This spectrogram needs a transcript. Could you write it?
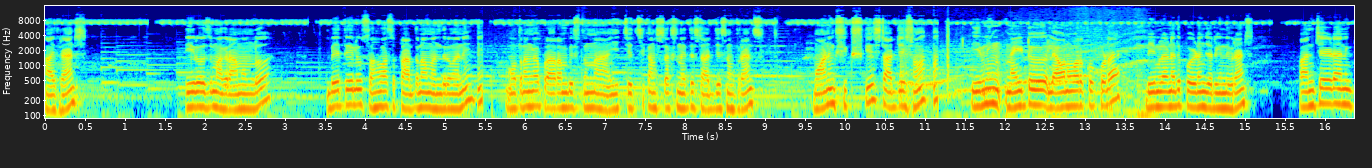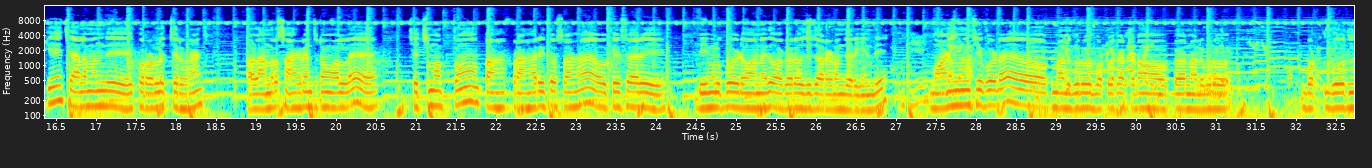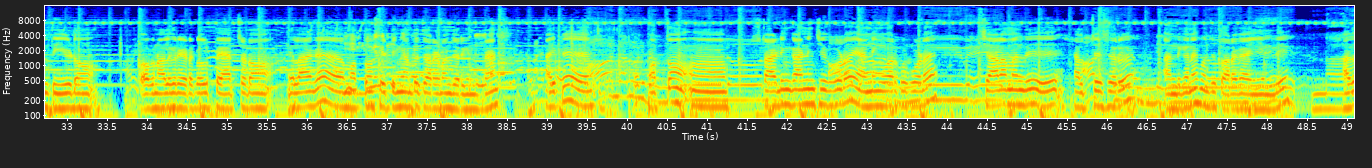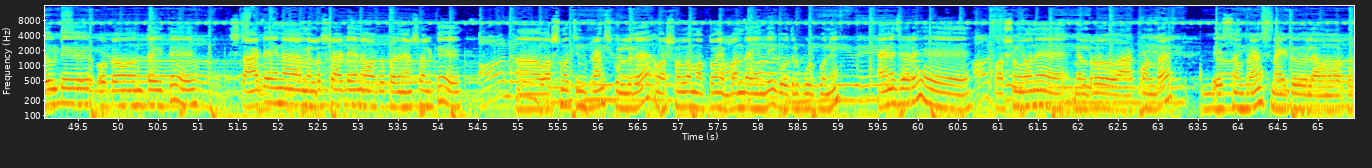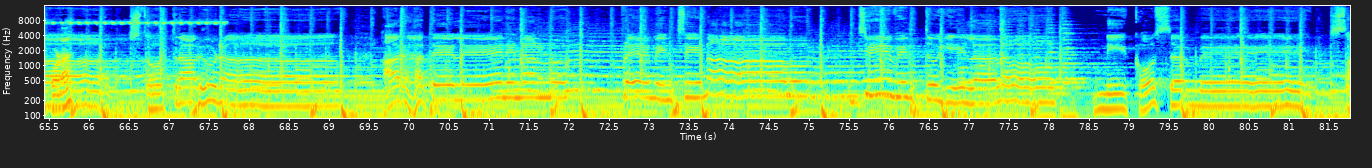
Hi friends. ఈరోజు మా గ్రామంలో బేతేలు సహవాస ప్రార్థనా మందిరం అని నూతనంగా ప్రారంభిస్తున్న ఈ చర్చ్ కన్స్ట్రక్షన్ అయితే స్టార్ట్ చేసాం ఫ్రెండ్స్. మార్నింగ్ సిక్స్కి స్టార్ట్ చేసాం ఈవినింగ్ నైట్ లెవెన్ వరకు కూడా భీములు అనేది పోయడం జరిగింది ఫ్రెండ్స్. పని చేయడానికి చాలామంది కుర్రోళ్ళు వచ్చారు ఫ్రెండ్స్. వాళ్ళందరూ సహకరించడం వల్లే చర్చ్ మొత్తం ప్రహరీతో సహా ఒకేసారి భీములు పోయడం అనేది ఒక రోజు జరగడం జరిగింది. మార్నింగ్ నుంచి కూడా ఒక నలుగురు బుట్టలు కట్టడం ఒక నలుగురు బుట్ట గోతులు తీయడం ఒక నలుగురు ఇటకలు పేర్చడం ఇలాగా మొత్తం సెట్టింగ్ అంతా జరగడం జరిగింది ఫ్రెండ్స్ అయితే మొత్తం స్టార్టింగ్ కాడి నుంచి కూడా ఎండింగ్ వరకు కూడా చాలామంది హెల్ప్ చేశారు. అందుకనే కొంచెం త్వరగా అయ్యింది. అదొకటి ఒక వంత అయితే స్టార్ట్ అయిన మిల్లర్ స్టార్ట్ అయిన ఒక పది నిమిషాలకి వర్షం వచ్చింది ఫ్రెండ్స్ ఫుల్గా. వర్షంలో మొత్తం ఇబ్బంది అయింది గోతులు పూడుకొని అయినా సరే వర్షంలోనే మిల్లర్ ఆగకుండా వేస్తాం ఫ్రెండ్స్ నైట్ లెవెన్ వరకు కూడా. అర్హతే ప్రేమించినావు జీవింతు ఇలలో నీ కోసమే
